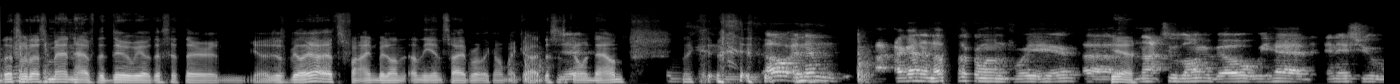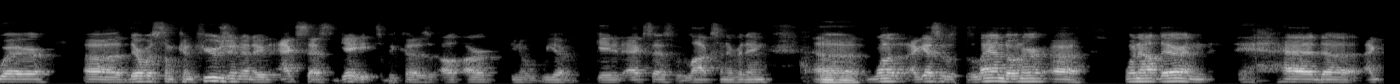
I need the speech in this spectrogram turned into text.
that's what us men have to do. We have to sit there and you know just be like, "Oh, that's fine," but on on the inside, we're like, "Oh my god, this is yeah. going down." Like, oh, and then I got another one for you here. Uh, yeah. Not too long ago, we had an issue where uh, there was some confusion at an access gate because our, our, you know, we have gated access with locks and everything. Uh, mm-hmm. One of, the, I guess it was the landowner uh, went out there and had uh, I,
